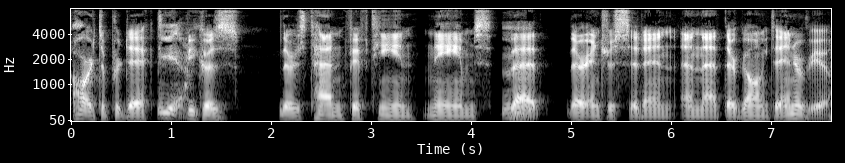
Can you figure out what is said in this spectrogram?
hard to predict Yeah. because there's 10, 15 names Mhm. that they're interested in and that they're going to interview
